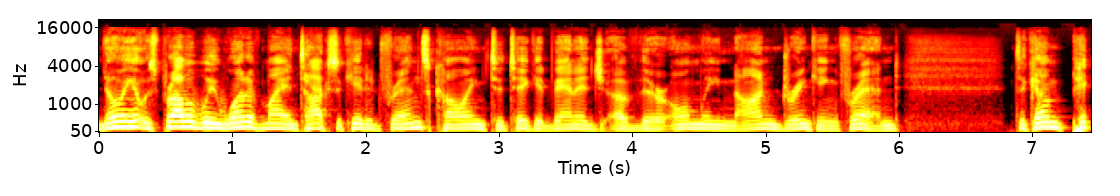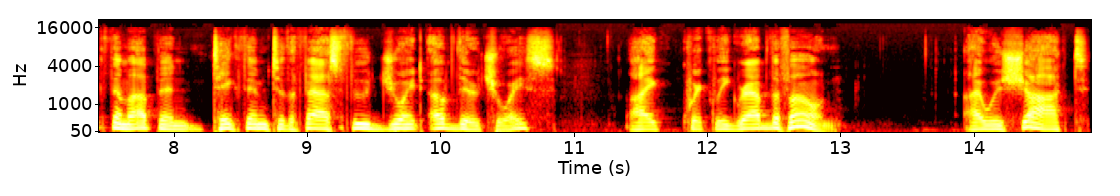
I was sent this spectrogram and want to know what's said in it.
Knowing it was probably one of my intoxicated friends calling to take advantage of their only non drinking friend to come pick them up and take them to the fast food joint of their choice, I quickly grabbed the phone. I was shocked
